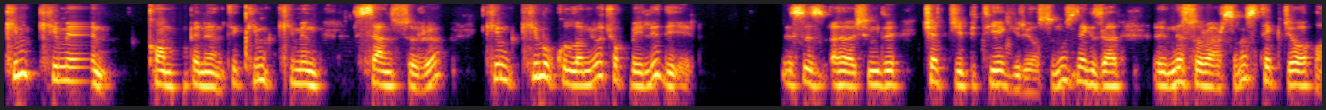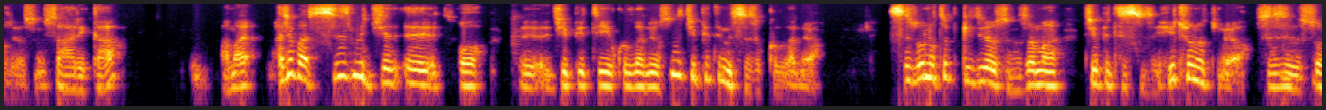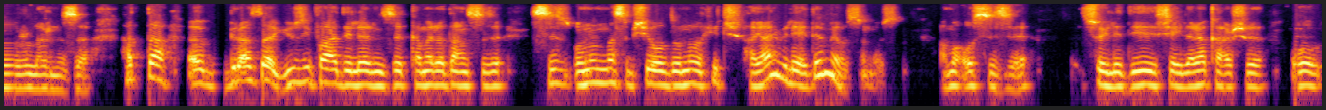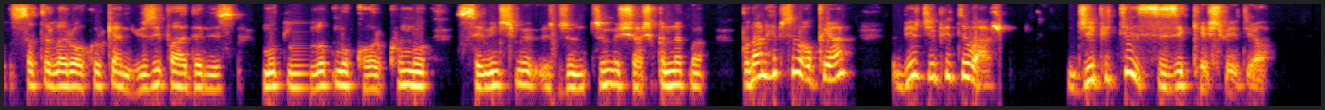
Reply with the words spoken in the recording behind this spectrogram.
kim kimin komponenti, kim kimin sensörü, kim kimi kullanıyor çok belli değil. Siz e, şimdi chat GPT'ye giriyorsunuz. Ne güzel e, ne sorarsınız tek cevap alıyorsunuz. Harika. Ama acaba siz mi e, o e, GPT'yi kullanıyorsunuz? GPT mi sizi kullanıyor? Siz unutup gidiyorsunuz ama GPT sizi hiç unutmuyor. Sizi sorularınızı hatta e, biraz da yüz ifadelerinizi kameradan sizi siz onun nasıl bir şey olduğunu hiç hayal bile edemiyorsunuz. Ama o sizi söylediği şeylere karşı o satırları okurken yüz ifadeniz mutluluk mu, korku mu, sevinç mi, üzüntü mü, şaşkınlık mı? Bunların hepsini okuyan bir GPT var. GPT sizi keşfediyor.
